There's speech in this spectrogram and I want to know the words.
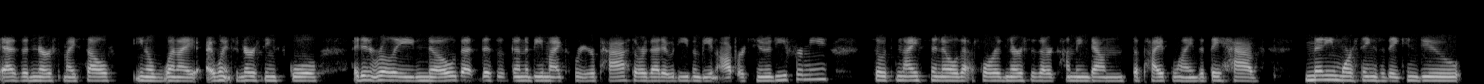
as a nurse myself you know when I, I went to nursing school i didn't really know that this was going to be my career path or that it would even be an opportunity for me so it's nice to know that for nurses that are coming down the pipeline, that they have many more things that they can do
